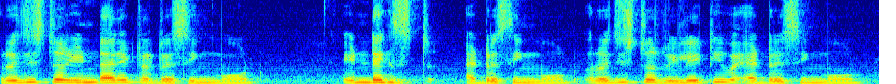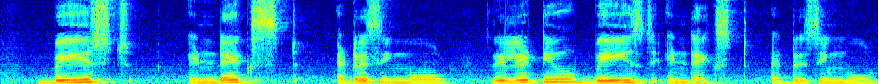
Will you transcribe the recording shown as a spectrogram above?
register indirect addressing mode, indexed addressing mode, register relative addressing mode, based indexed addressing mode, relative based indexed addressing mode.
